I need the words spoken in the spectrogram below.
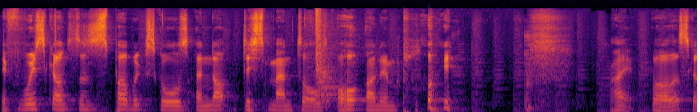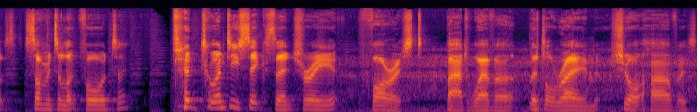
if Wisconsin's public schools are not dismantled or unemployed. right, well, that's got something to look forward to. 26th century, forest, bad weather, little rain, short harvest.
